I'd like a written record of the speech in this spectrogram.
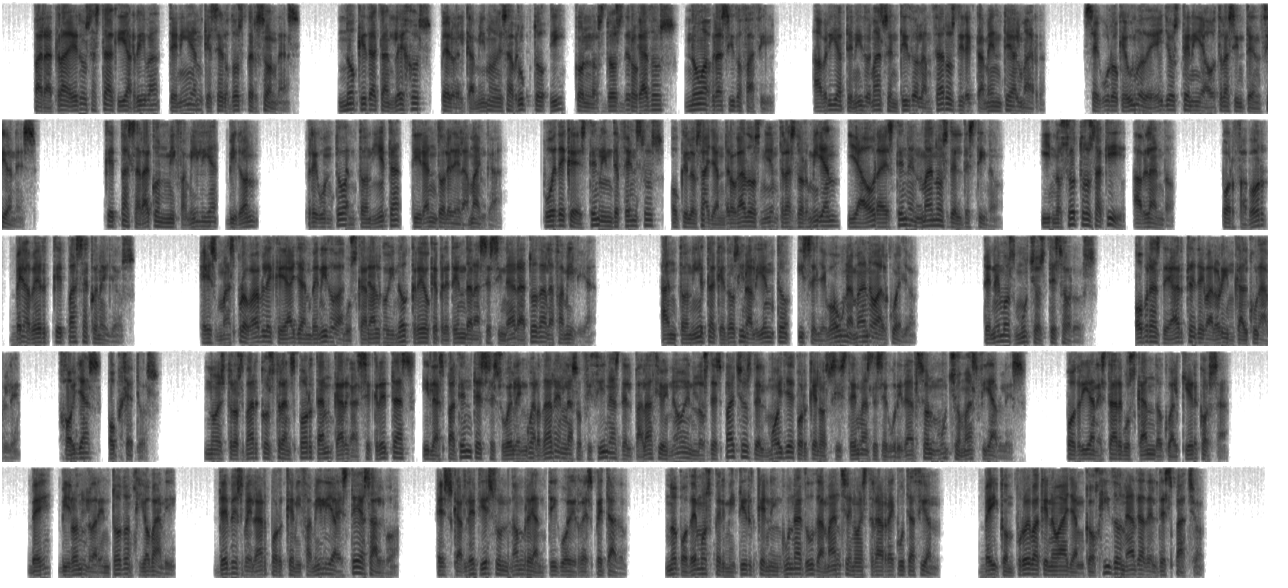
Para traeros hasta aquí arriba, tenían que ser dos personas. No queda tan lejos, pero el camino es abrupto y, con los dos drogados, no habrá sido fácil. Habría tenido más sentido lanzaros directamente al mar. Seguro que uno de ellos tenía otras intenciones. ¿Qué pasará con mi familia, Virón? preguntó Antonieta, tirándole de la manga. Puede que estén indefensos, o que los hayan drogados mientras dormían, y ahora estén en manos del destino. Y nosotros aquí, hablando. Por favor, ve a ver qué pasa con ellos. Es más probable que hayan venido a buscar algo y no creo que pretendan asesinar a toda la familia. Antonieta quedó sin aliento, y se llevó una mano al cuello. Tenemos muchos tesoros. Obras de arte de valor incalculable. Joyas, objetos. Nuestros barcos transportan cargas secretas, y las patentes se suelen guardar en las oficinas del palacio y no en los despachos del muelle porque los sistemas de seguridad son mucho más fiables. Podrían estar buscando cualquier cosa. Ve, Virón lo harén todo, Giovanni. Debes velar porque mi familia esté a salvo. Scarletti es un nombre antiguo y respetado. No podemos permitir que ninguna duda manche nuestra reputación. Ve y comprueba que no hayan cogido nada del despacho.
